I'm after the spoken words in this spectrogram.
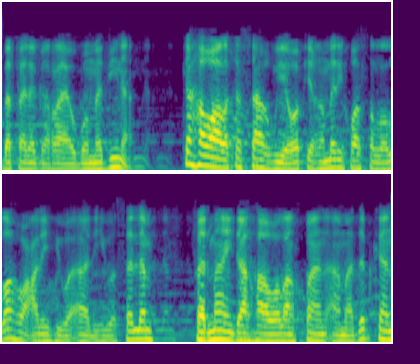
بە پەلە گەڕایەوە بۆ مەدینە کە هەواڵەکە ساغ بوویەوە پێغەمبەری خوا صلی اللە علیه و آله و سلم فەرمانی دا هاوەڵان خۆیان ئامادە بکەن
